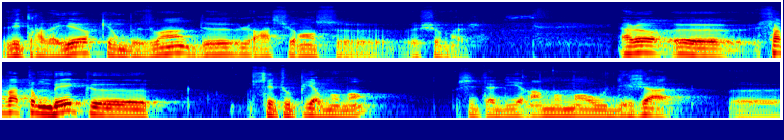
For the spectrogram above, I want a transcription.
Les travailleurs qui ont besoin de leur assurance euh, chômage. Alors, euh, ça va tomber que c'est au pire moment, c'est-à-dire un moment où déjà euh,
